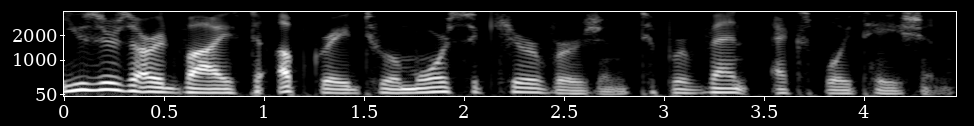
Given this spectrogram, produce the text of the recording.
Users are advised to upgrade to a more secure version to prevent exploitation.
